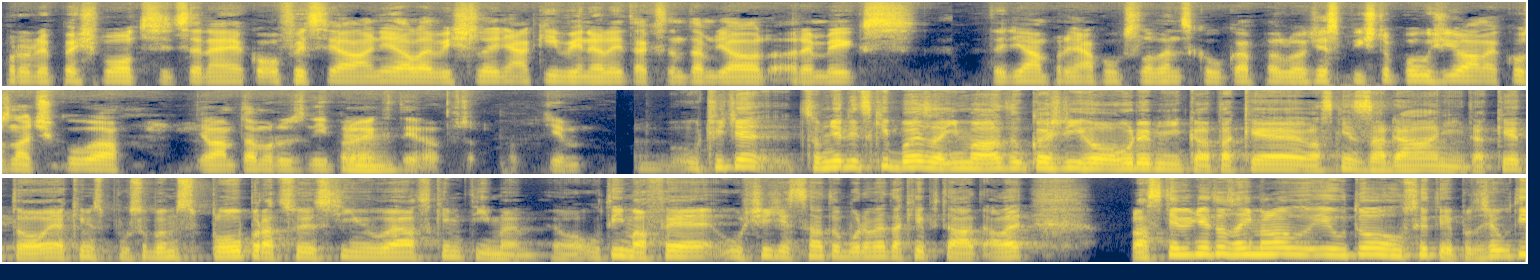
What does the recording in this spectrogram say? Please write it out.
pro Depeche Mode, sice ne jako oficiálně, ale vyšly nějaký vinily, tak jsem tam dělal remix. Teď dělám pro nějakou slovenskou kapelu, takže spíš to používám jako značku a dělám tam různé projekty no, pod tím. Určitě, co mě vždycky bude zajímat u každého hudebníka, tak je vlastně zadání, tak je to, jakým způsobem spolupracuje s tím vývojářským týmem. Jo? U té mafie určitě se na to budeme taky ptát, ale vlastně by mě to zajímalo i u toho Husity, protože u té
